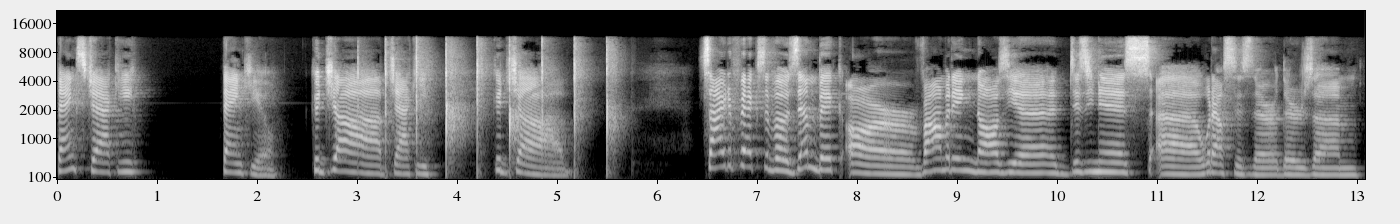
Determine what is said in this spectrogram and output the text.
Thanks, Jackie. Thank you. Good job, Jackie. Good job. Side effects of Ozempic are vomiting, nausea, dizziness. Uh, what else is there? There's um,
